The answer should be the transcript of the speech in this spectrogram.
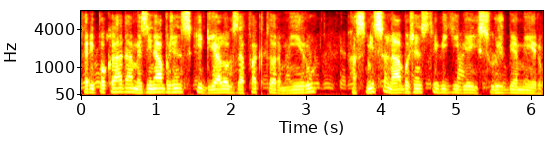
který pokládá mezináboženský dialog za faktor míru a smysl náboženství vidí v jejich službě míru.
